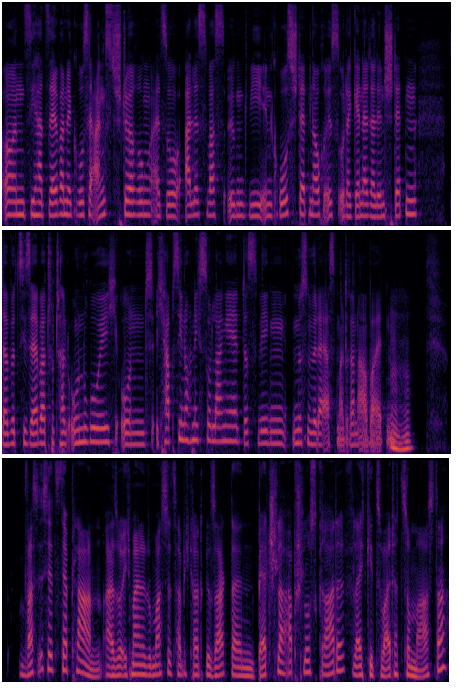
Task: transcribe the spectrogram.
und sie hat selber eine große Angststörung. Also alles, was irgendwie in Großstädten auch ist oder generell in Städten, da wird sie selber total unruhig. Und ich habe sie noch nicht so lange, deswegen müssen wir da erstmal dran arbeiten. Mhm. Was ist jetzt der Plan? Also ich meine, du machst jetzt, habe ich gerade gesagt, deinen Bachelor-Abschluss gerade. Vielleicht geht es weiter zum Master?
